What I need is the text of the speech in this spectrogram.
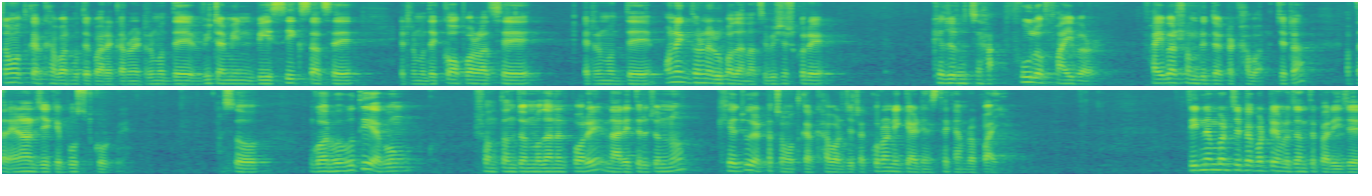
চমৎকার খাবার হতে পারে, কারণ এটার মধ্যে ভিটামিন বি সিক্স আছে, এটার মধ্যে কপার আছে, এটার মধ্যে অনেক ধরনের উপাদান আছে। বিশেষ করে খেজুর হচ্ছে ফুল অফ ফাইবার ফাইবার সমৃদ্ধ একটা খাবার, যেটা আপনার এনার্জিকে বুস্ট করবে। সো গর্ভবতী এবং সন্তান জন্মদানের পরে নারীদের জন্য খেজুর একটা চমৎকার খাবার যেটা কোরআনিক গাইডেন্স থেকে আমরা পাই। তিন নম্বর যে ব্যাপারটি আমরা জানতে পারি যে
